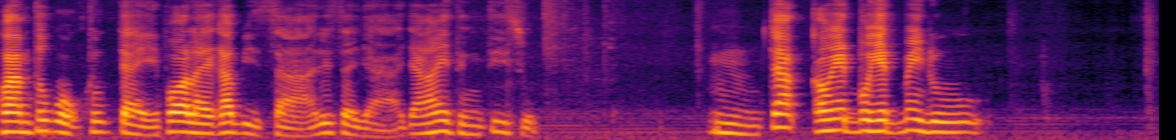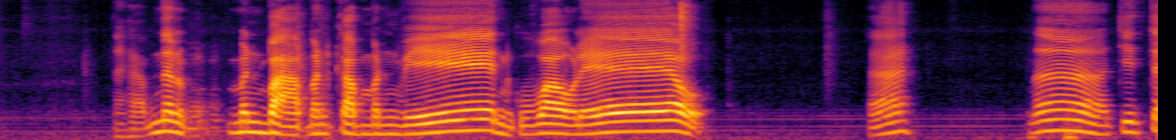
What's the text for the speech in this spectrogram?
ความทุกข์อกทุกข์ใจ เพราะอะไรครับอิสาริษยาอยากให้ถึงที่สุด อืมจักเขาเฮ็ดบ่เฮ็ดไม่รู้นะครับนั่นแหละมันบาปมันกรรมมันเวรกูเว้าแล้วนะ น่าจิตใจ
